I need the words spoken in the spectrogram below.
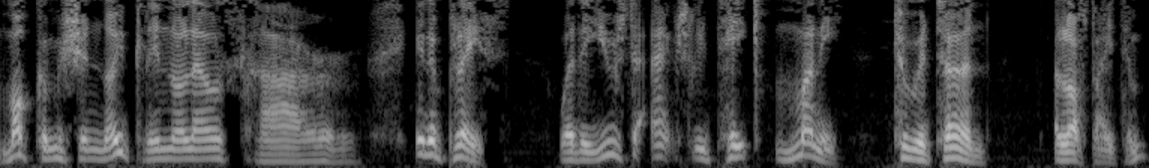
mokum shenoitlin in a place where they used to actually take money to return a lost item,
